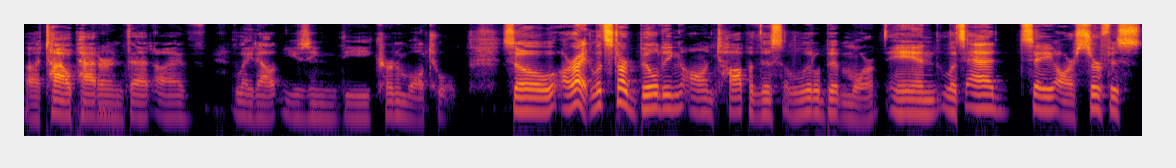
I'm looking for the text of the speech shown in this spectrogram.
uh, tile pattern that I've laid out using the curtain wall tool. So, all right, let's start building on top of this a little bit more. And let's add, say, our surface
